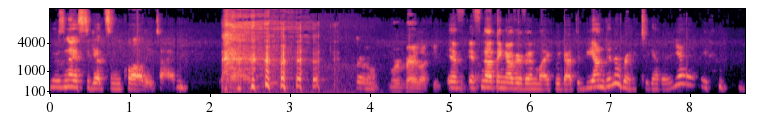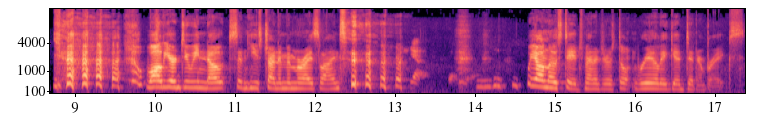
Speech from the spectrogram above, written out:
it was nice to get some quality time. From, So we're very lucky. if if nothing other than like we got to be on dinner break together. Yay! While you're doing notes and he's trying to memorize lines. Yeah. we all know stage managers don't really get dinner breaks.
